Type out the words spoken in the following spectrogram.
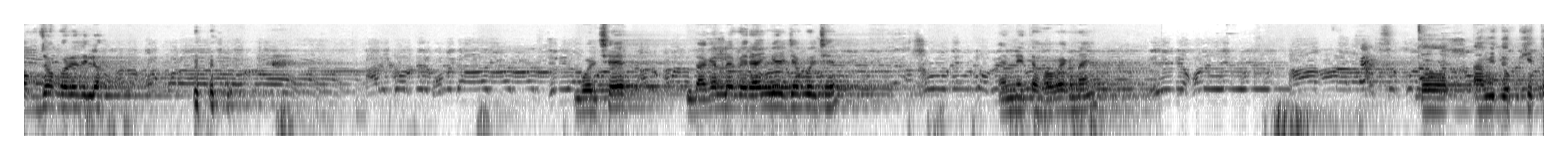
অবজ করে দিল। বলছে দাগেলে বেরাইঙ্গে যে বলছে। এমনিতে হবে নাই। তো আমি দুঃখিত।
